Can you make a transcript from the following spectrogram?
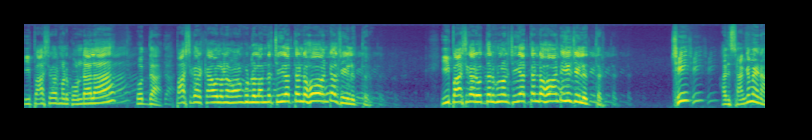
ఈ పాస్టర్ గారు మనకు ఉండాలా? వద్దా? పాస్టర్ గారు కావాలన్న అనుకున్న వాళ్ళందరూ చేయలేత్తండి. హో అంటే వాళ్ళు చేయలేస్తారు ఈ పాస్టర్ గారు వద్దనుకున్న వాళ్ళు చేయొత్తండి హో అంటే వీళ్ళు చేయలేస్తారు ఛీ! అది సంఘమేనా?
